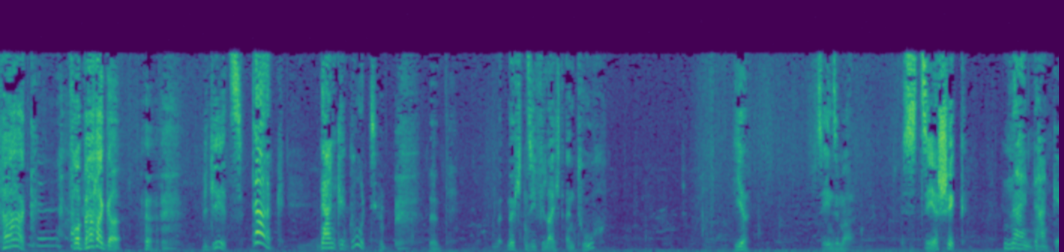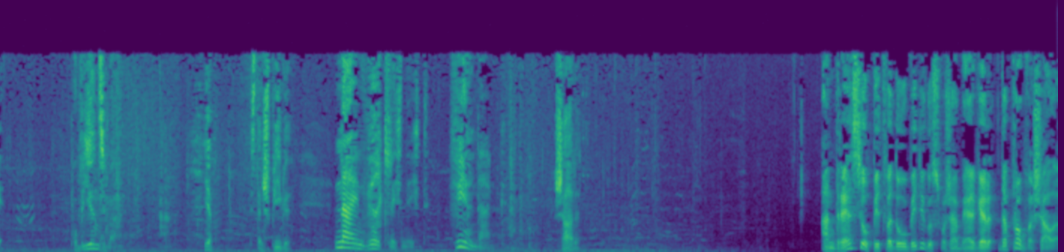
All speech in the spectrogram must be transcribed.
Tag, Frau Berger. Wie geht's? Tag. Danke gut. Äh, m- möchten Sie vielleicht ein Tuch? Hier, sehen Sie mal. Ist sehr schick. Nein, danke. Probieren Sie mal. Hier, ist ein Spiegel. Nein, wirklich nicht. Vielen Dank. Schade. Андреас се опитва да убеди госпожа Бергер да пробва шала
